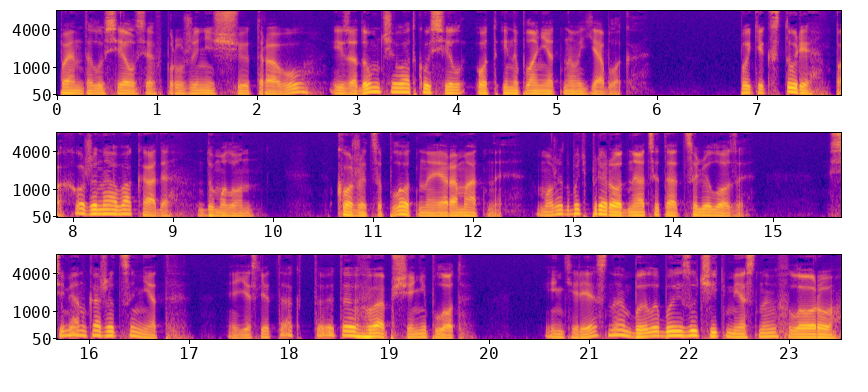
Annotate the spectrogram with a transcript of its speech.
Пентел уселся в пружинищую траву и задумчиво откусил от инопланетного яблока. «По текстуре похоже на авокадо», — думал он. «Кожица плотная и ароматная. Может быть, природный ацетат целлюлозы. Семян, кажется, нет. Если так, то это вообще не плод. Интересно было бы изучить местную флору,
